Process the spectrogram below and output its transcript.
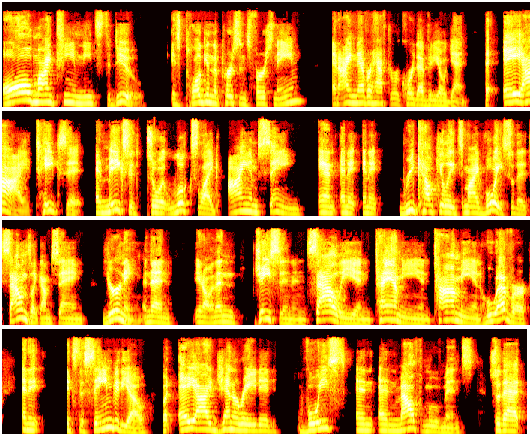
all my team needs to do is plug in the person's first name, and I never have to record that video again. The AI takes it and makes it so it looks like I am saying, and and it and it recalculates my voice so that it sounds like I'm saying your name. And then, you know, and then Jason and Sally and Tammy and Tommy and whoever. And it it's the same video, but AI generated voice and and mouth movements so that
